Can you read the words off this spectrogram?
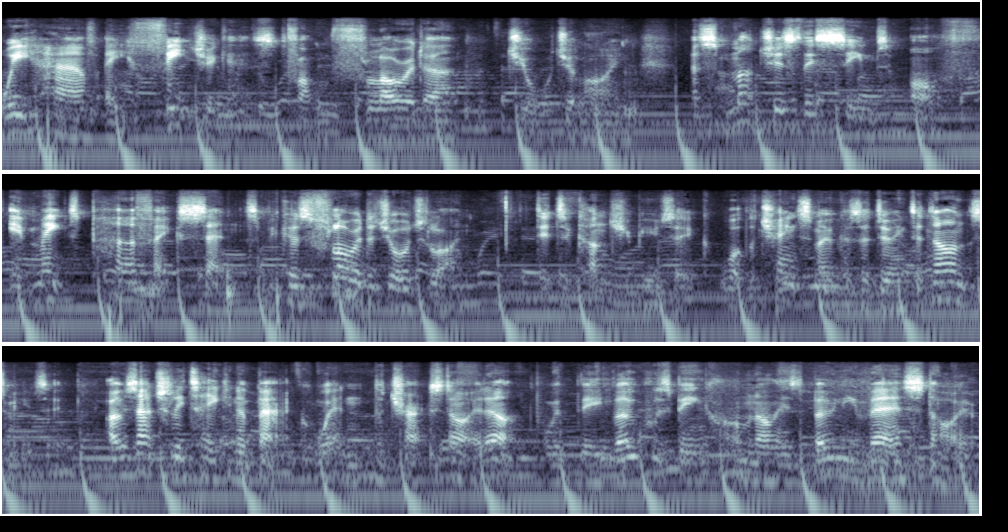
we have a feature guest from Florida Georgia Line. As much as this seems off, it makes perfect sense because Florida Georgia Line did to country music what the Chainsmokers are doing to dance music. I was actually taken aback when the track started up with the vocals being harmonised Bon Iver style.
